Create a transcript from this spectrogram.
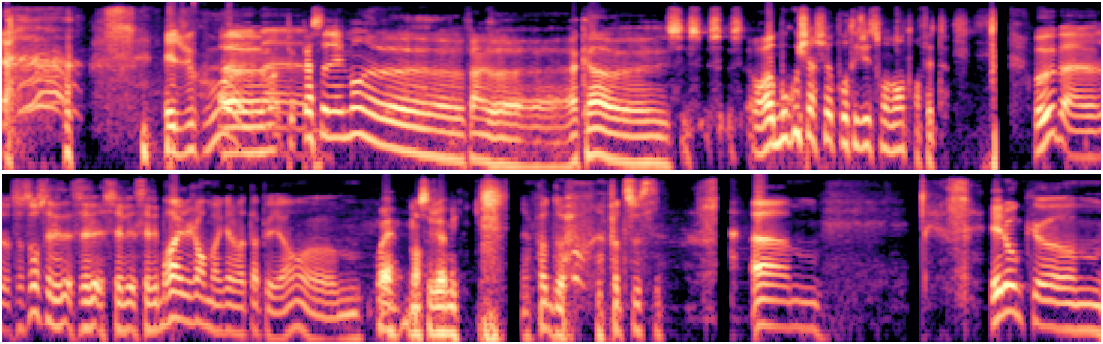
Et du coup, Euh, euh, bah, pe- personnellement, euh, enfin, euh, Aka euh, aura beaucoup cherché à protéger son ventre en fait. Oui, bah, de toute façon, c'est les, c'est les- c'est les- c'est les bras et les jambes hein, qu'elle va taper. Hein, euh, Ouais, on sait jamais. y a pas de, y a pas de souci. Et donc, euh,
